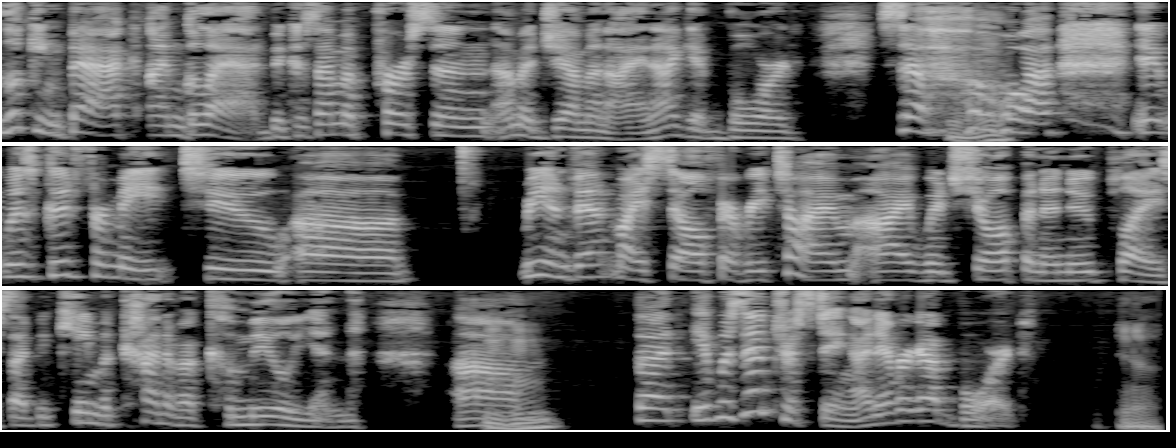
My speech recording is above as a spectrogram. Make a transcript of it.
looking back, I'm glad because I'm a person, I'm a Gemini and I get bored. So mm-hmm. uh, it was good for me to uh, reinvent myself every time I would show up in a new place. I became a kind of a chameleon. Um, mm-hmm. But it was interesting. I never got bored. Yeah.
